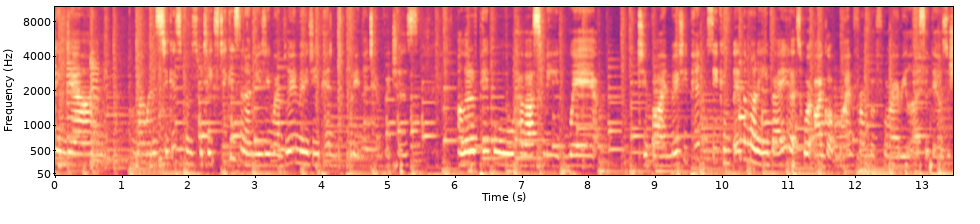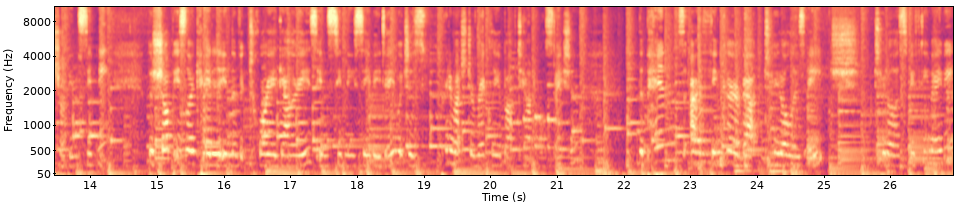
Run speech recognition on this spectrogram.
Putting down my winter stickers from Sweetique Stickers and I'm using my blue Muji pen to put in the temperatures. A lot of people have asked me where to buy Muji pens. You can buy them on eBay, that's where I got mine from before I realised that there was a shop in Sydney. The shop is located in the Victoria Galleries in Sydney CBD, which is pretty much directly above Town Hall Station. The pens I think are about $2 each, $2.50 maybe,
